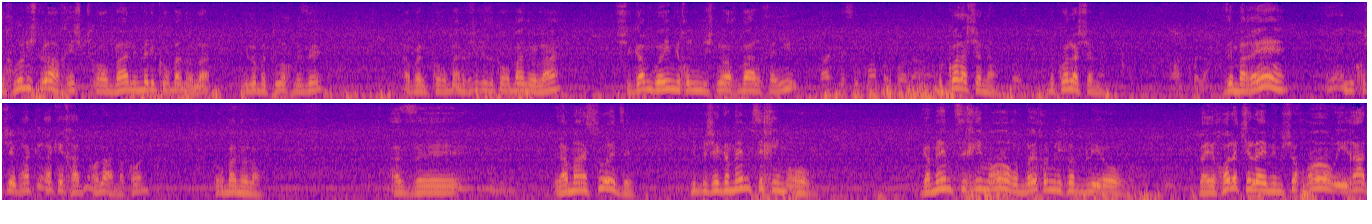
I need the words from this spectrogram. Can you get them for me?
יכלו לשלוח, יש קורבן, נדמה לי קורבן עולה, אני לא בטוח בזה, אבל קורבן, אני חושב שזה קורבן עולה, שגם גויים יכולים לשלוח בעל חיים רק בסוכות או כל ה... בכל השנה, בכל השנה. זה מראה, אני חושב, רק, רק אחד, עולה, נכון? קורבן עולה. אז אה, למה עשו את זה? מפני שגם הם צריכים אור. גם הם צריכים אור, הם לא יכולים לחיות בלי אור. והיכולת שלהם למשוך אור היא רק,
